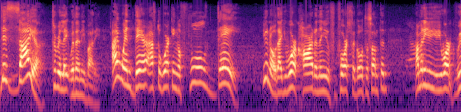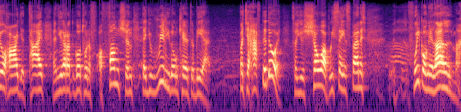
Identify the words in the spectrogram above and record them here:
desire to relate with anybody. I went there after working a full day You know that you work hard and then you're forced to go to something. How many of you, you work real hard, you're tired, and you got to go to a, a function that you really don't care to be at? But you have to do it. So you show up. We say in Spanish, fui con el alma.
